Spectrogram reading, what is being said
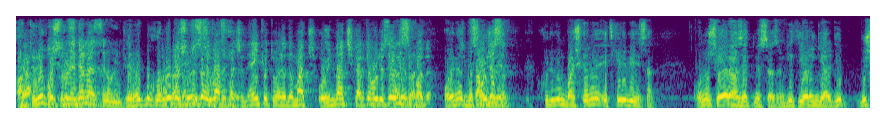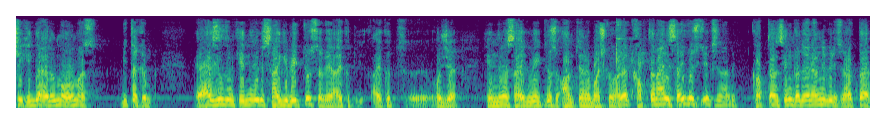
Antrenör Kontrol edemezsin oyuncu. Demek bu konuda başarılı Sivas maçında en kötü oynadığı maç oyundan çıkarken hocası elini sıkmadı. Şimdi sen hocasın. Kulübün başkanı etkili bir insan. Onu şeye razı etmesi lazım. Git yarın gel deyip bu şekilde ayrılma olmaz. Bir takım e, Aziz Yıldırım kendine bir saygı bekliyorsa veya Aykut, Aykut e, Hoca kendine saygı bekliyorsa antrenör başkan olarak kaptan aynı saygı göstereceksin abi. Kaptan senin kadar önemli birisi. Hatta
